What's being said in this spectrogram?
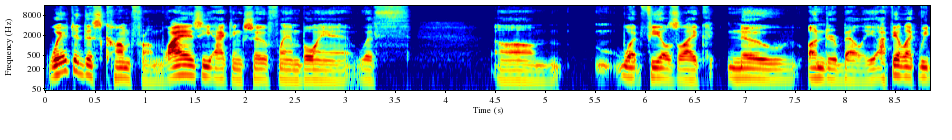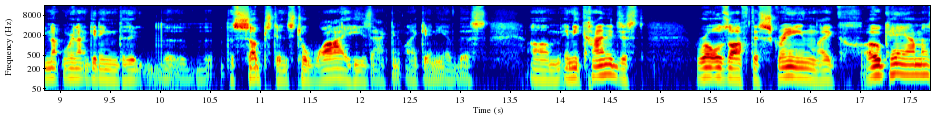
where did this come from? Why is he acting so flamboyant with um, what feels like no underbelly? I feel like we not we're not getting the the, the substance to why he's acting like any of this, um, and he kind of just rolls off the screen like okay i'm a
